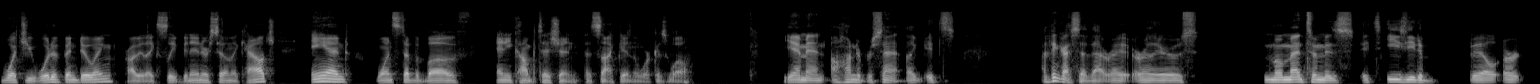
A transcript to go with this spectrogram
what you would have been doing, probably like sleeping in or sitting on the couch, and one step above any competition that's not getting the work as well. Yeah, man, hundred percent. Like it's, I think I said that right earlier. It was momentum is it's easy to build or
